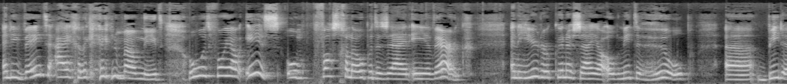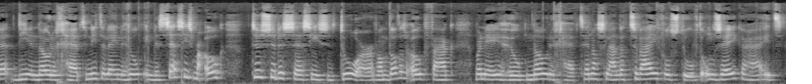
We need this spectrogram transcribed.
En die weten eigenlijk helemaal niet hoe het voor jou is om vastgelopen te zijn in je werk. En hierdoor kunnen zij jou ook niet de hulp uh, bieden die je nodig hebt. Niet alleen de hulp in de sessies, maar ook tussen de sessies door. Want dat is ook vaak wanneer je hulp nodig hebt. Dan slaan de twijfels toe of de onzekerheid.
